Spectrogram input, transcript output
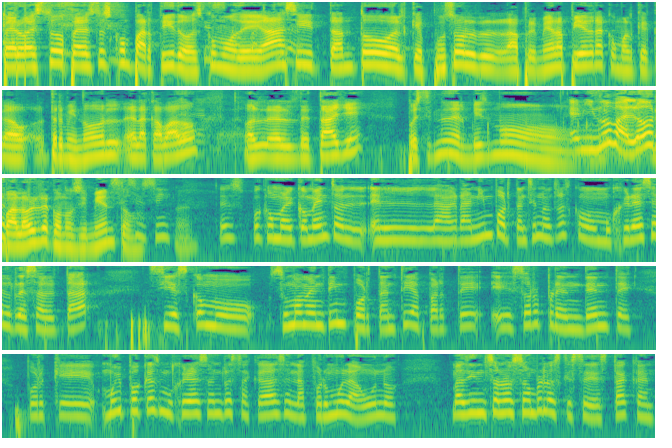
Pero esto, pero esto es compartido. Es como de, ah, sí, tanto el que puso la primera piedra como el que terminó el, el acabado, o el, el detalle, pues tienen el mismo... El mismo valor. Valor y reconocimiento. Sí, sí, sí. Entonces, pues, como le comento, el- el- la gran importancia en nosotros como mujeres, el resaltar, sí es como sumamente importante y aparte es sorprendente, porque muy pocas mujeres son destacadas en la Fórmula 1. Más bien son los hombres los que se destacan.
